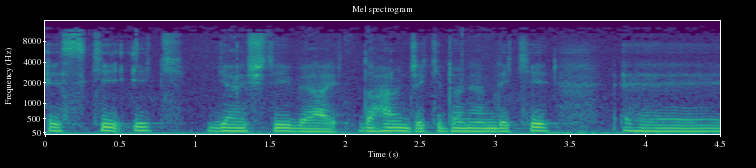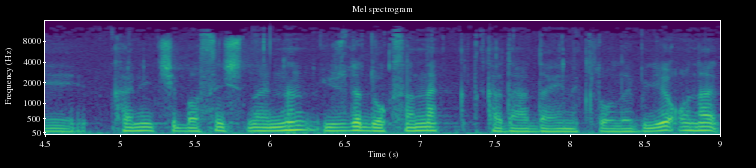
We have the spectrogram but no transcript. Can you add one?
eski ilk gençliği veya daha önceki dönemdeki e, karın içi basınçlarının yüzde 90'ına kadar dayanıklı olabiliyor. Ona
